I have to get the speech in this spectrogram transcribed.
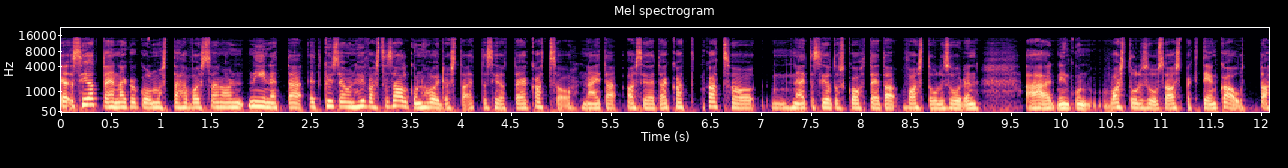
Ja sijoittajan näkökulmasta tähän voisi sanoa niin, että, että kyse on hyvästä salkunhoidosta, että sijoittaja katsoo näitä asioita ja kat, katsoo näitä sijoituskohteita vastuullisuuden, ää, niin kuin vastuullisuusaspektien kautta.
